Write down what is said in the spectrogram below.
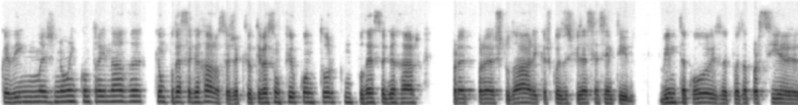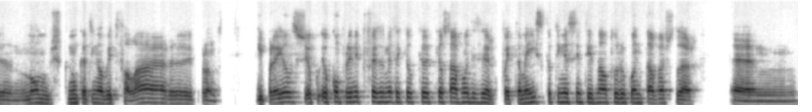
bocadinho, mas não encontrei nada que eu me pudesse agarrar, ou seja, que eu tivesse um fio condutor que me pudesse agarrar para, para estudar e que as coisas fizessem sentido. Vi muita coisa, depois aparecia nomes que nunca tinha ouvido falar, eh, pronto. E para eles, eu, eu compreendi perfeitamente aquilo que, que, eles estavam a dizer, que foi também isso que eu tinha sentido na altura quando estava a estudar. Um,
